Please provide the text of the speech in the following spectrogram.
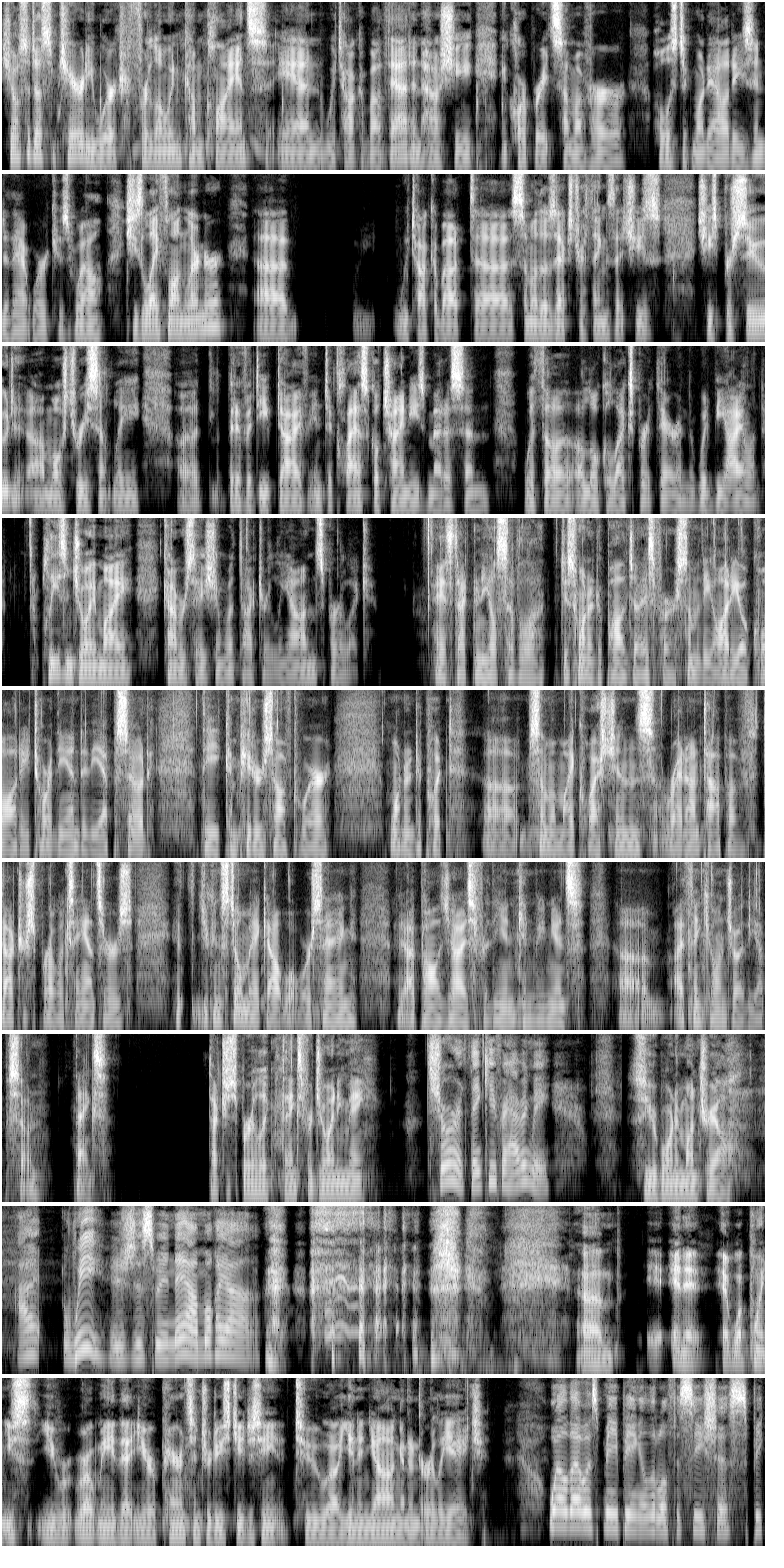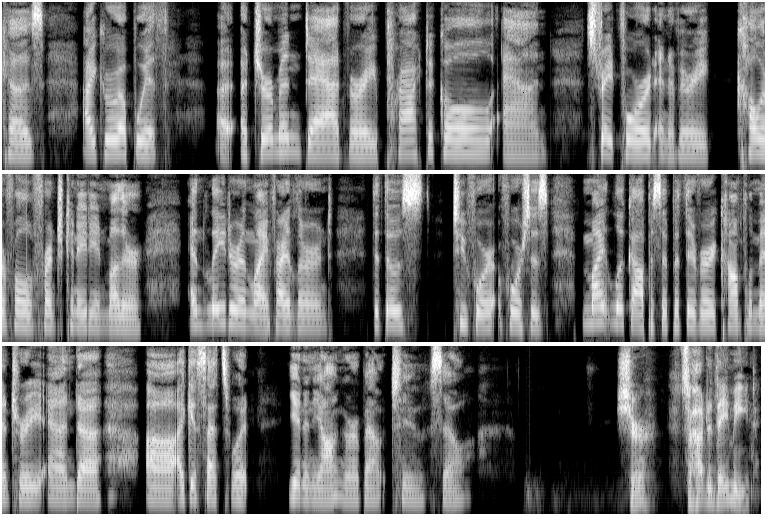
She also does some charity work for low income clients, and we talk about that and how she incorporates some of her holistic modalities into that work as well. She's a lifelong learner. Uh, we talk about uh, some of those extra things that she's she's pursued. Uh, most recently, a bit of a deep dive into classical Chinese medicine with a, a local expert there in the Whidbey Island. Please enjoy my conversation with Dr. Liane Sperlich. Hey, it's Dr. Neil Sivula. Just wanted to apologize for some of the audio quality toward the end of the episode. The computer software wanted to put uh, some of my questions right on top of Dr. Sperlich's answers. It, you can still make out what we're saying. I apologize for the inconvenience. Um, I think you'll enjoy the episode. Thanks. Dr. Sperlich, thanks for joining me. Sure. Thank you for having me. So you're born in Montreal. I oui, je suis né à Montréal. um, and at, at what point you you wrote me that your parents introduced you to to uh, yin and yang at an early age? Well, that was me being a little facetious because I grew up with a, a German dad, very practical and straightforward, and a very colorful French Canadian mother. And later in life, I learned that those two for- forces might look opposite, but they're very complementary. And uh, uh, I guess that's what yin and yang are about too. So, sure. So, how did they meet?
